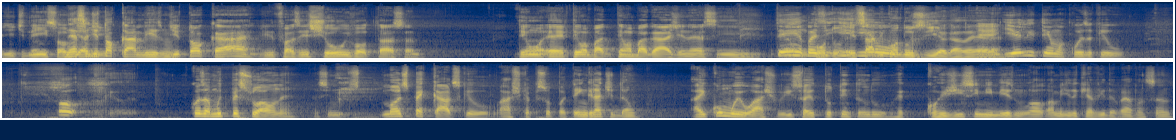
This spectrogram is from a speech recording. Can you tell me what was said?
A gente nem só Nessa de tocar mesmo. De tocar, de fazer show e voltar, sabe? Tem, um, é, tem, uma, tem uma bagagem, né? Assim, Tem, é um condu- e- ele sabe eu- conduzir a galera. É, e ele tem uma coisa que eu. Pô, coisa muito pessoal, né? Assim, um dos maiores pecados que eu acho que a pessoa pode ter é ingratidão. Aí, como eu acho isso, aí eu tô tentando corrigir isso em mim mesmo à medida que a vida vai avançando.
